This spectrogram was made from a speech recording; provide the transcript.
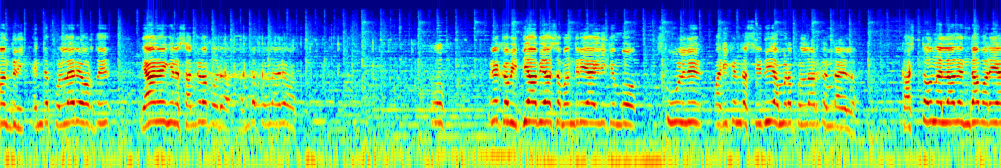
മന്ത്രി. എന്റെ പിള്ളേരെ ഓർത്ത് ഞാൻ ഇങ്ങനെ സങ്കടപ്പെടുക. എന്റെ പിള്ളേരെ ഓർത്ത്. ഓ ഇവരൊക്കെ വിദ്യാഭ്യാസ മന്ത്രി ആയിരിക്കുമ്പോൾ സ്കൂളിൽ പഠിക്കേണ്ട സ്ഥിതി നമ്മുടെ പിള്ളേർക്ക് ഉണ്ടായല്ലോ. കഷ്ടമെന്നല്ലാതെ എന്താ പറയാ?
